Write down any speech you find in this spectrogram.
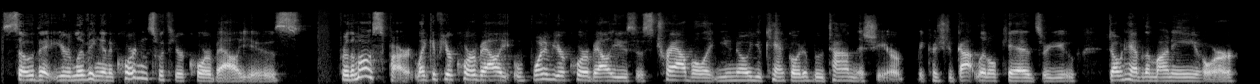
so that you're living in accordance with your core values for the most part. Like if your core value, one of your core values is travel, and you know you can't go to Bhutan this year because you've got little kids or you don't have the money or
